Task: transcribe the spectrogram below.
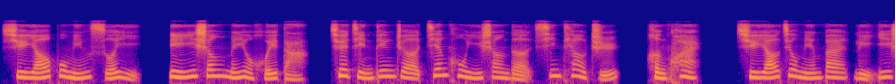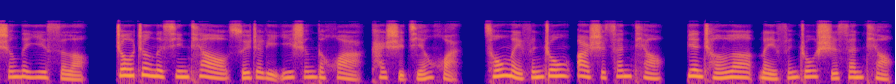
许瑶不明所以。李医生没有回答，却紧盯着监控仪上的心跳值。很快。许瑶就明白李医生的意思了，周正的心跳随着李医生的话开始减缓，从每分钟二十三跳变成了每分钟十三跳，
